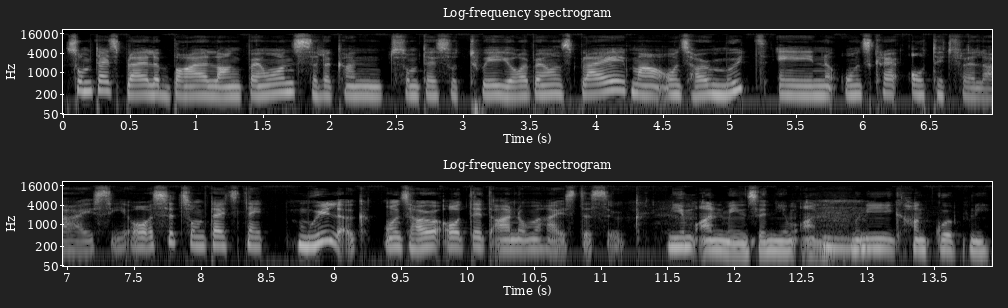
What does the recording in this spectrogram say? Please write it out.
Somstyds bly hulle baie lank by ons. Hulle kan somstyds so 2 jaar by ons bly, maar ons hou moed en ons kry altyd vir hulle huisie. Ons sit somstyds net moeilik. Ons hou altyd aan om 'n huis te soek. Neem aan mense, neem aan. Mm. Moenie gaan koop nie.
